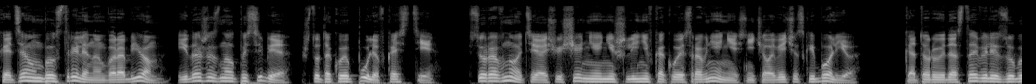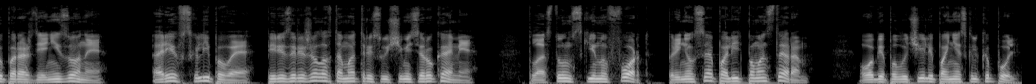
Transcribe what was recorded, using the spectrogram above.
Хотя он был стрелянным воробьем и даже знал по себе, что такое пуля в кости, все равно те ощущения не шли ни в какое сравнение с нечеловеческой болью, которую доставили зубы порождений зоны. Орех, всхлипывая, перезаряжал автомат трясущимися руками. Пластун, скинув форт, принялся палить по монстерам. Обе получили по несколько пуль.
